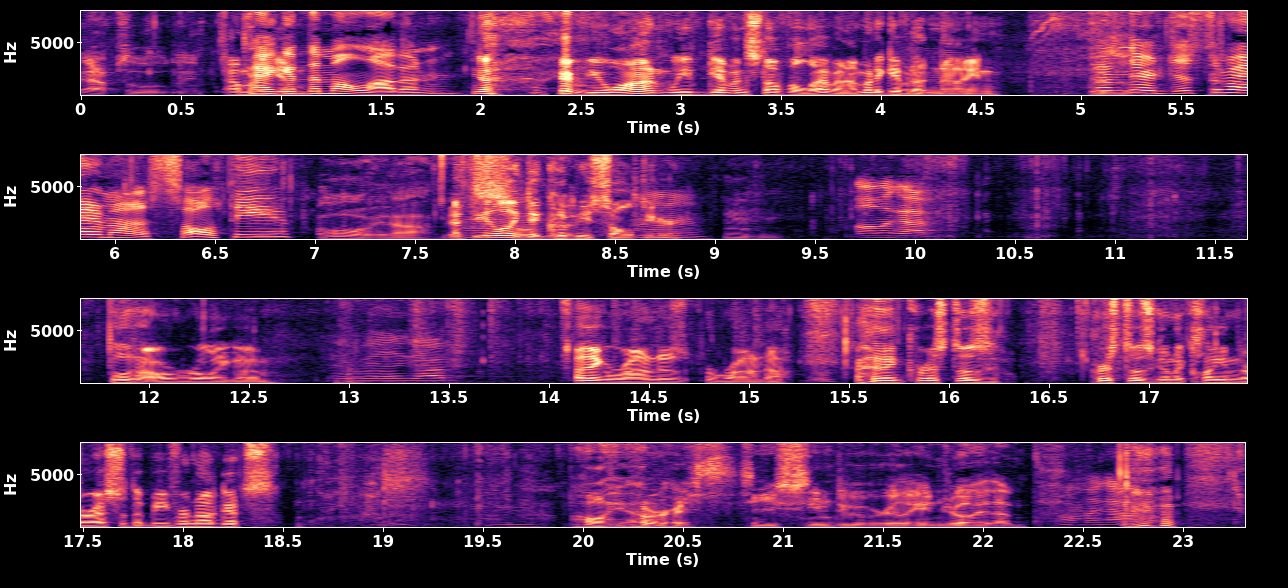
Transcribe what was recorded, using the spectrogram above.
Absolutely. I'm Can gonna I give give them 11? if you want, we've given stuff 11. I'm going to give it a 9. and they're just the right amount of salty. Oh yeah. I feel like they could be saltier. Mm. Oh my god. Those are really good. They're really good. I think Rhonda's Rhonda. I think Krista's Krista's going to claim the rest of the beaver nuggets. Oh, yours. You seem to really enjoy them. Oh my god.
